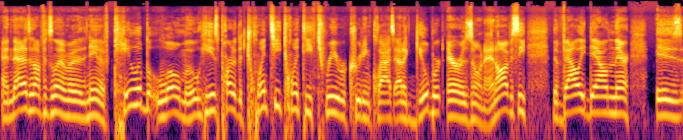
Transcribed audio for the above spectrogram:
and that is an offensive lineman by the name of Caleb Lomu. He is part of the 2023 recruiting class out of Gilbert, Arizona. And obviously, the valley down there is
